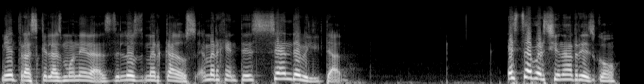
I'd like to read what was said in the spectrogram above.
mientras que las monedas de los mercados emergentes se han debilitado. Esta aversión al riesgo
